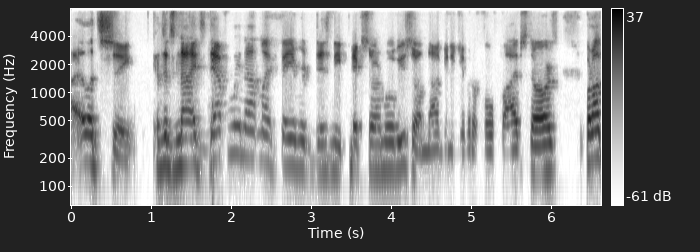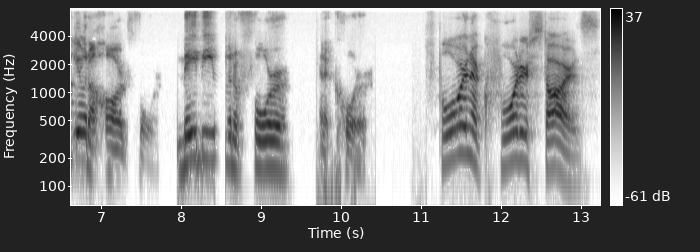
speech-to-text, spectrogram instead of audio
I- let's see, because it's not. It's definitely not my favorite Disney Pixar movie, so I'm not going to give it a full five stars. But I'll give it a hard four, maybe even a four and a quarter. Four and a quarter stars.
